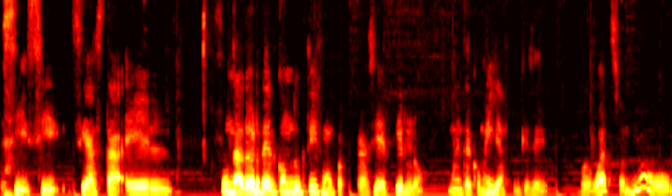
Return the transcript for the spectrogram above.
si, si, si hasta el fundador del conductismo, por así decirlo, entre comillas, porque fue Watson, ¿no?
